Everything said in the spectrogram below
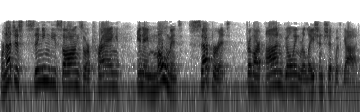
We're not just singing these songs or praying in a moment separate from our ongoing relationship with God.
